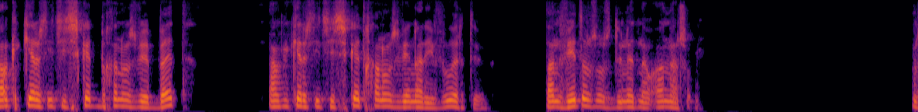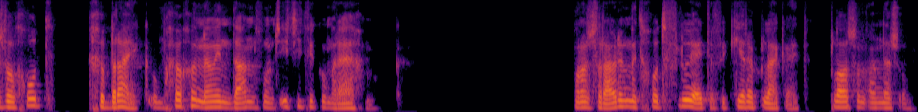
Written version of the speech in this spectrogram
Elke keer as ietsie skud, begin ons weer bid. Elke keer as ietsie skud, gaan ons weer na die woord toe. Dan weet ons ons doen dit nou andersom. Ons wil God gebruik om gou-gou nou en dan vir ons ietsie te kom regmaak. Maar ons verhouding met God vloei uit 'n verkeerde plek uit, plaas van andersom.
